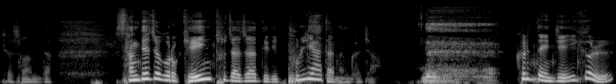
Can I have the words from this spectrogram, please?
죄송합니다. 상대적으로 개인 투자자들이 불리하다는 거죠. 네. 그런데 이제 이걸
